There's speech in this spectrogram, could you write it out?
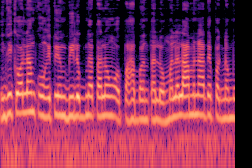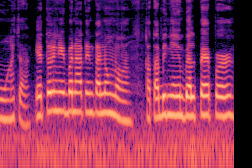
hindi ko alam kung ito yung bilog na talong o pahabang talong. Malalaman natin pag namunga siya. Ito rin yung iba natin talong, no? Katabi niya yung bell pepper.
